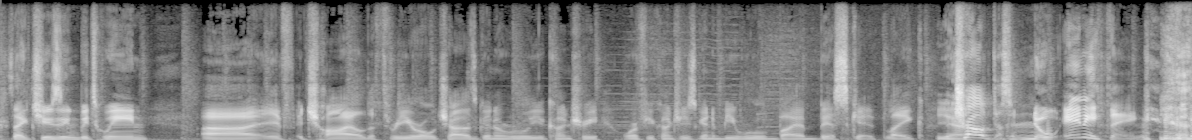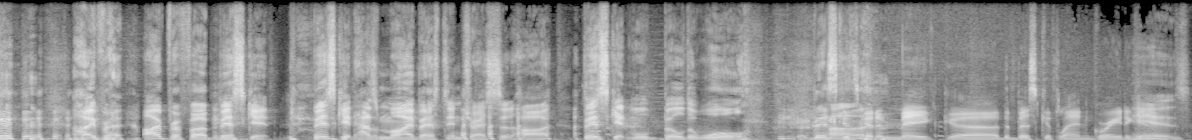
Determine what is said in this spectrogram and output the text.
It's like choosing between uh, if a child, a three-year-old child, is going to rule your country, or if your country is going to be ruled by a biscuit. Like, Yeah. child doesn't know anything. I, pre- I prefer Biscuit. Biscuit has my best interests at heart. Biscuit will build a wall. Biscuit's going to make uh, the biscuit land great again. He is.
